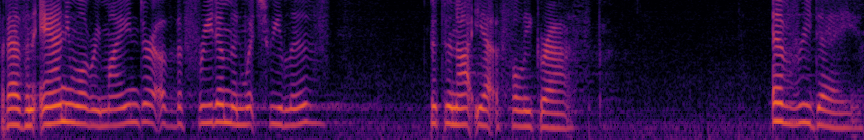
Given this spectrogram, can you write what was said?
but as an annual reminder of the freedom in which we live but do not yet fully grasp. Every day,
